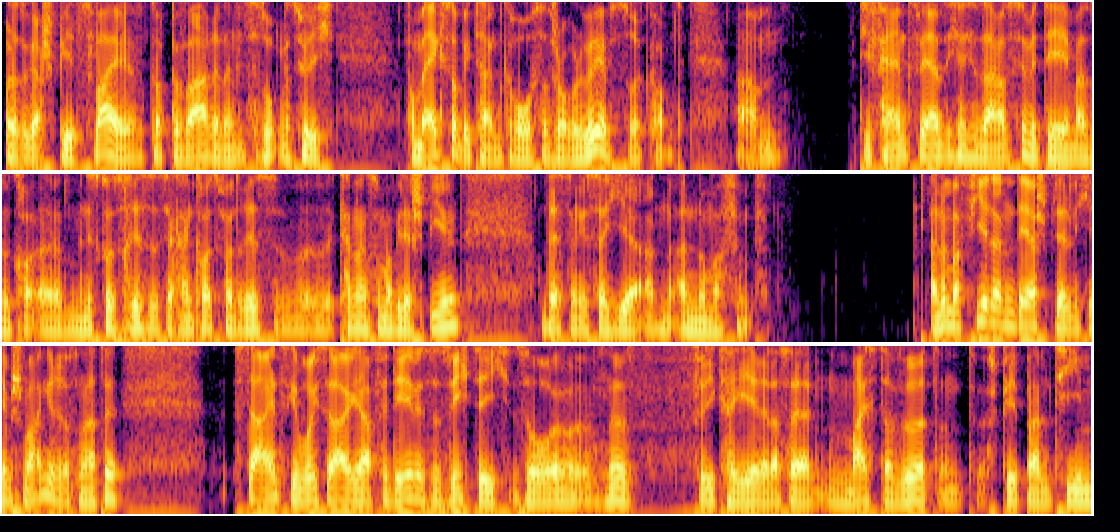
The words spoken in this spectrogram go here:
oder sogar Spiel 2, Gott bewahre, dann ist der Druck natürlich vom exorbitant groß, dass Robert Williams zurückkommt. Ähm, die Fans werden sicherlich sagen, was ist denn mit dem? Also äh, Meniskusriss ist ja kein Kreuzbandriss, äh, kann langsam mal wieder spielen. Und deswegen ist er hier an, an Nummer 5. An Nummer 4 dann der Spieler, den ich eben schon mal angerissen hatte, ist der einzige, wo ich sage, ja, für den ist es wichtig, so ne, für die Karriere, dass er Meister wird und spielt beim Team,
